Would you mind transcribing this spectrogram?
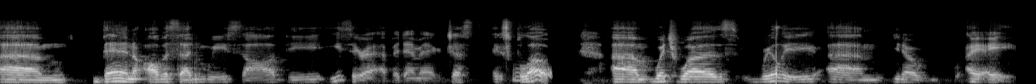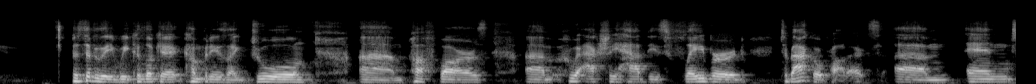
Um, then all of a sudden, we saw the e-cigarette epidemic just explode. Um, which was really, um, you know, I, I, specifically we could look at companies like Juul, um, Puff Bars, um, who actually have these flavored tobacco products. Um, and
